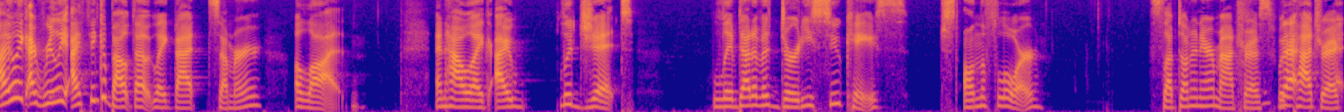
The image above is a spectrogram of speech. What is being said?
I like I really I think about that like that summer a lot. And how like I legit lived out of a dirty suitcase just on the floor. Slept on an air mattress with That- Patrick.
